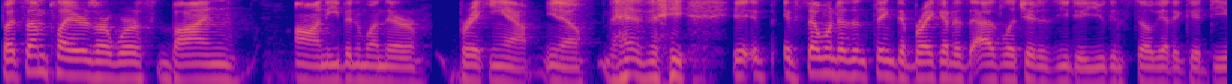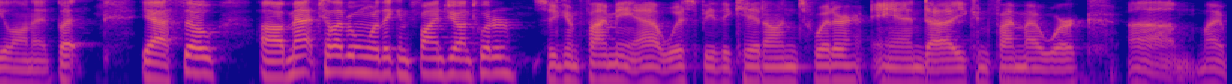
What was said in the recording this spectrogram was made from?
but some players are worth buying on even when they're breaking out. You know, they, if someone doesn't think the breakout is as legit as you do, you can still get a good deal on it. But yeah, so uh, Matt, tell everyone where they can find you on Twitter. So you can find me at Wispy the Kid on Twitter, and uh, you can find my work, um, my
